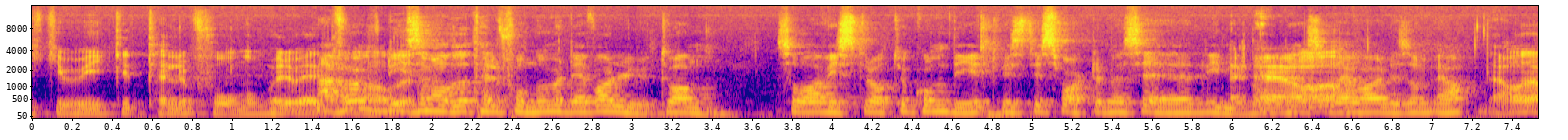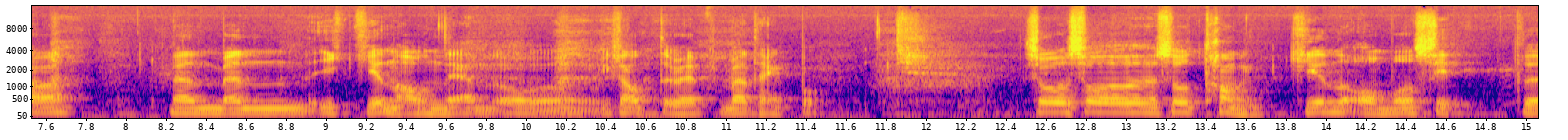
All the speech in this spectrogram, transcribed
ikke hvilket telefonnummer Nei, for De som hadde telefonnummer, det var Lutoan. Så da visste du at du kom dit hvis de svarte med linjenummer. Ja, det var liksom, ja. ja, ja. Men, men ikke navn igjen. Og, ikke sant? Det vet jeg tenkt på. Så, så, så, tanken om å sitte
